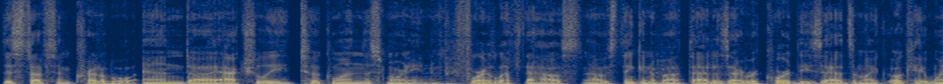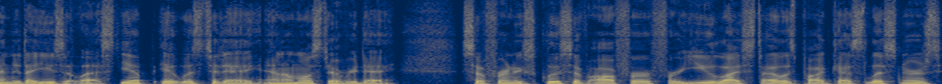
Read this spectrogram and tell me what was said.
This stuff's incredible. And I actually took one this morning before I left the house. And I was thinking about that as I record these ads. I'm like, okay, when did I use it last? Yep, it was today and almost every day. So for an exclusive offer for you Lifestylist podcast listeners,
